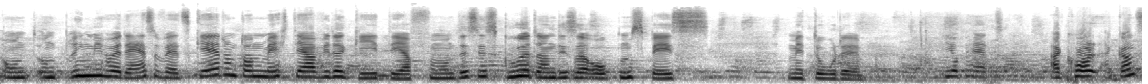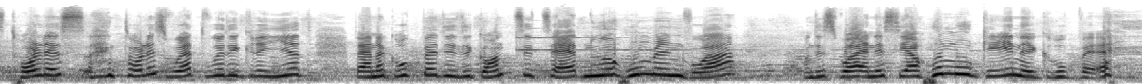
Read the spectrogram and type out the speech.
und, und bringe mich halt ein, so weit es geht, und dann möchte ich auch wieder gehen dürfen. Und das ist gut an dieser Open Space Methode. Ich habe heute ein ganz tolles, ein tolles Wort wurde kreiert bei einer Gruppe, die die ganze Zeit nur Hummeln war. Und es war eine sehr homogene Gruppe.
